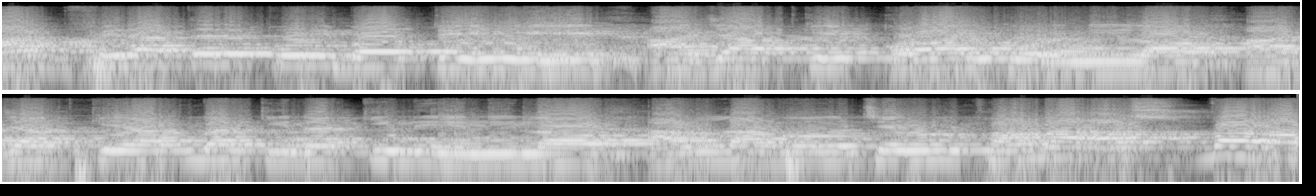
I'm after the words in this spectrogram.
মাগফিরাতের পরিবর্তে আজাবকে ক্রয় করে নিল আজাবকে আপনার কিনা কিনে নিল, আল্লাহ বলছেন, ফামা নার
